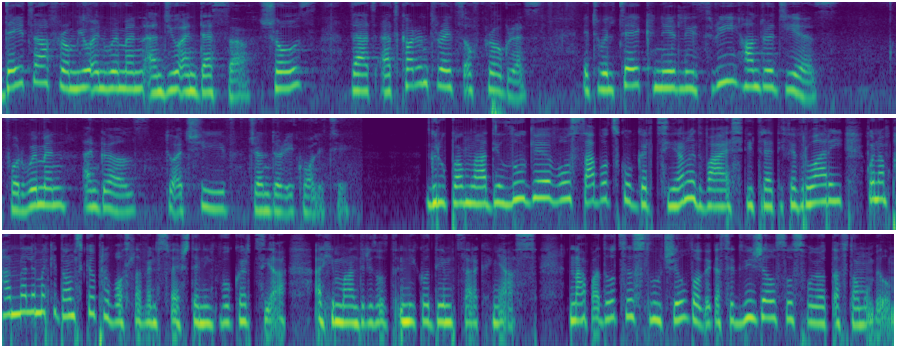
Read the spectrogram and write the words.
data from UN Women and UN DESA shows that at current rates of progress, it will take nearly 300 years for women and girls to achieve gender equality. Група млади луѓе во Саботско Грција на 23 февруари го нападнале македонскиот православен свештеник во Грција, архимандритот Никодим Царкњас. Нападот се случил додека се движел со својот автомобил.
